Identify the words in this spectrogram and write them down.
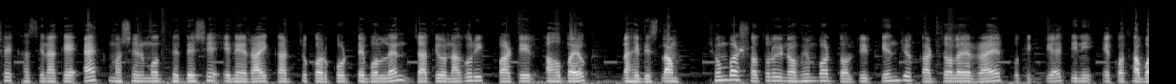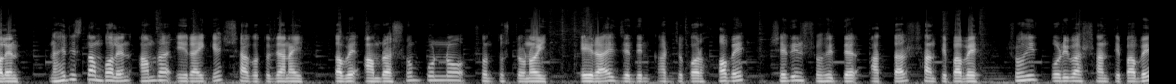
শেখ হাসিনাকে এক মাসের মধ্যে দেশে এনে রায় কার্যকর করতে বললেন জাতীয় নাগরিক পার্টির আহ্বায়ক নাহিদ ইসলাম। সোমবার সতেরোই নভেম্বর দলটির কেন্দ্রীয় কার্যালয়ের রায়ের প্রতিক্রিয়ায় তিনি একথা বলেন। নাহিদ ইসলাম বলেন, আমরা এই রায়কে স্বাগত জানাই, তবে আমরা সম্পূর্ণ সন্তুষ্ট নই। এই রায় যেদিন কার্যকর হবে, সেদিন শহীদদের আত্মার শান্তি পাবে। শহীদ পরিবার শান্তি পাবে,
